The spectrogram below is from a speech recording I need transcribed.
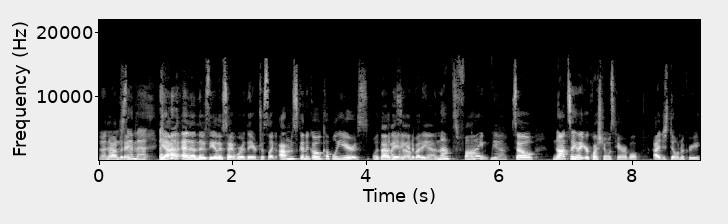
I happening. understand that. yeah, and then there's the other side where they're just like, I'm just gonna go a couple years without dating anybody, and that's fine. Yeah. So. Not saying that your question was terrible. I just don't agree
